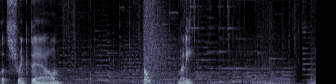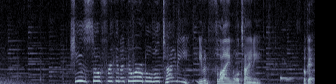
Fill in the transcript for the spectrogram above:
Let's shrink down. Oh, money. She is so freaking adorable while tiny. Even flying while tiny. Okay.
